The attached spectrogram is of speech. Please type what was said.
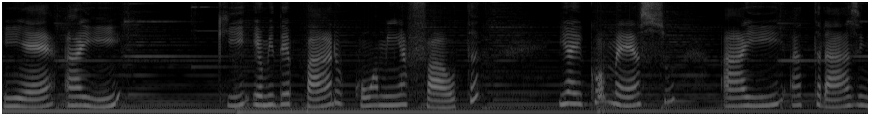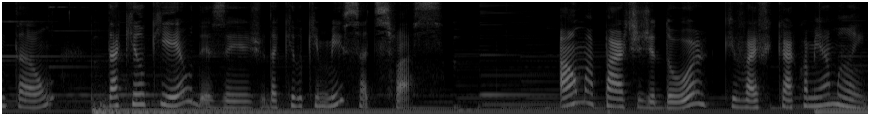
E é aí que eu me deparo com a minha falta e aí começo a ir atrás, então, daquilo que eu desejo, daquilo que me satisfaz. Há uma parte de dor que vai ficar com a minha mãe.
